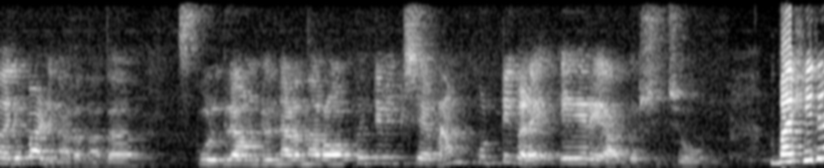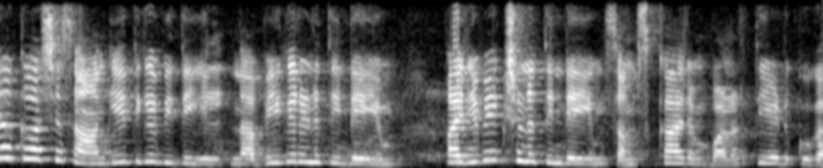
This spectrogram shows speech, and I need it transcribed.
പരിപാടി നടന്നത്. സ്കൂൾ ഗ്രൗണ്ടിൽ നടന്ന റോക്കറ്റ് വിക്ഷേപണം കുട്ടികളെ ഏറെ ആകർഷിച്ചു. ബഹിരാകാശ സാങ്കേതിക വിദ്യയിൽ നവീകരണത്തിന്റെയും പര്യവേക്ഷണത്തിന്റെയും സംസ്കാരം വളർത്തിയെടുക്കുക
